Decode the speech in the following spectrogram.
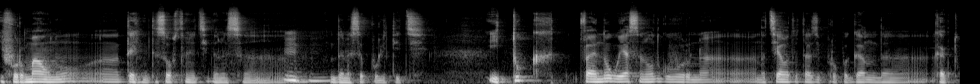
и формално а, техните собственици да не, са, mm-hmm. да не са политици. И тук това е много ясен отговор на, на цялата тази пропаганда, както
